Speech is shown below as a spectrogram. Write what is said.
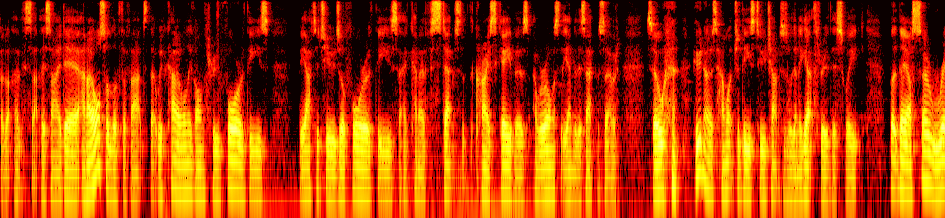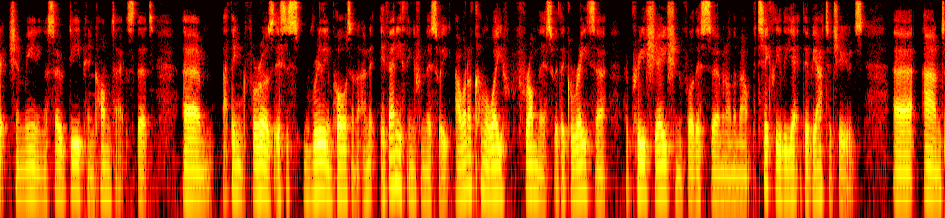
this, this idea. And I also love the fact that we've kind of only gone through four of these Beatitudes or four of these uh, kind of steps that Christ gave us, and we're almost at the end of this episode. So who knows how much of these two chapters we're going to get through this week. But they are so rich in meaning and so deep in context that um, I think for us this is really important. And if anything from this week, I want to come away from this with a greater appreciation for this Sermon on the Mount, particularly the, the Beatitudes, uh, and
